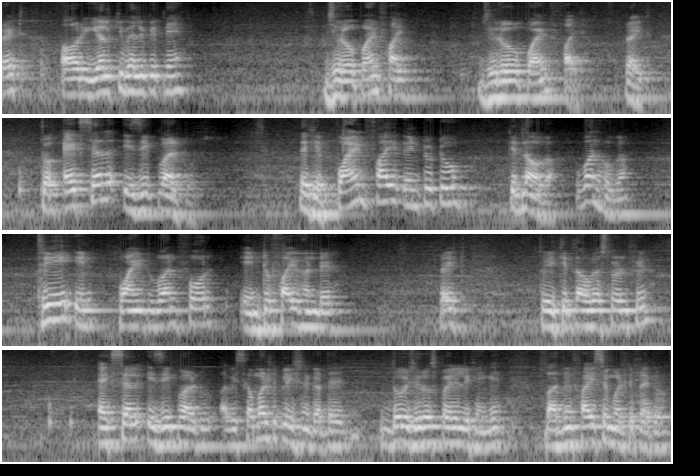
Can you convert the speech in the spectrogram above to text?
राइट और यल की वैल्यू कितनी है? Zero point five zero point five right तो एक्सएल इज़ इक्वल टू देखिए पॉइंट फाइव इंटू टू कितना होगा? वन होगा। Three in point one four into five hundred right तो ये कितना होगा स्टूडेंट फिर? एक्सएल इज़ इक्वल टू अब इसका मल्टीप्लीकेशन करते हैं। दो जीरोस पहले लिखेंगे, बाद में फाइव से मल्टीप्लाई करो।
